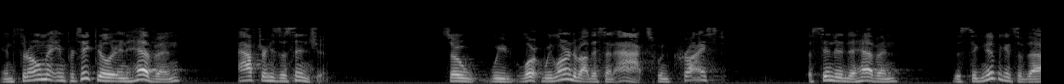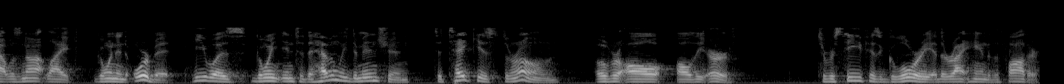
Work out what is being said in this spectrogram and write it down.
Enthronement, in particular, in heaven after his ascension. So we we learned about this in Acts. When Christ ascended into heaven, the significance of that was not like going into orbit. He was going into the heavenly dimension to take his throne over all, all the earth, to receive his glory at the right hand of the Father.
